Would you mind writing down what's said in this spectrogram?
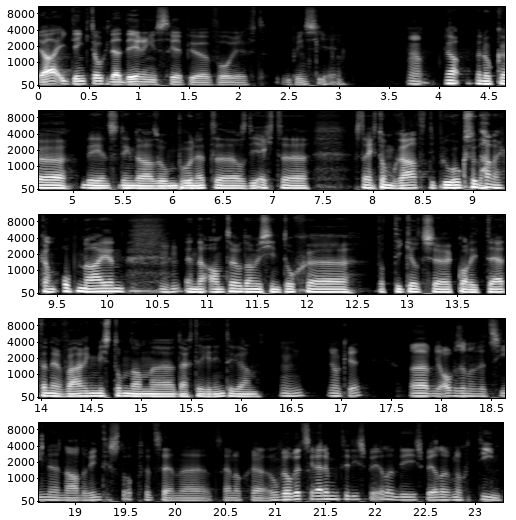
Ja, ik denk toch dat Dering een streepje voor heeft, in principe. Ja. Ja, ik ben ook eh mee eens. Ik denk dat zo'n Brunet, eh, als die echt, eh, als het er echt om gaat, die ploeg ook zodanig kan opnaaien. Mhm. En de Antwerp dan misschien toch eh, dat tikkeltje kwaliteit en ervaring mist om dan eh daar tegenin te gaan. Mhm, Oké. Ehm, ja, we zullen het zien eh, na de winterstop. Het zijn, eh, het zijn nog, eh, hoeveel wedstrijden moeten die spelen? Die spelen er nog tien.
